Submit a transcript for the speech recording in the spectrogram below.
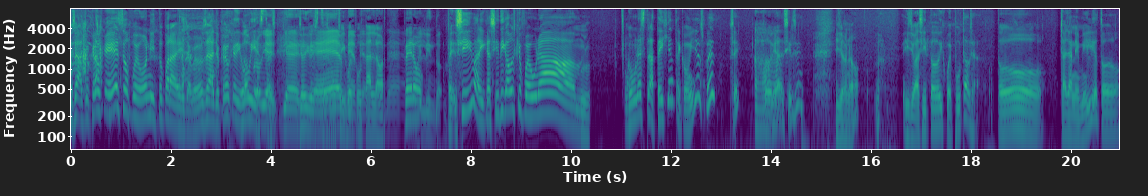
o sea, yo creo que eso fue bonito para ella, güey. O sea, yo creo que dijo, No, uy, esto bien, es, bien, yo digo, esto es mucho bien, hijo de puta Lord. Pero muy lindo. pe- sí, marica, sí, digamos que fue una mm, como una estrategia entre comillas, pues, sí, Ajá. podría decirse. Y yo no. Y yo así todo hijo de puta, o sea, todo Chayan Emilio, todo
